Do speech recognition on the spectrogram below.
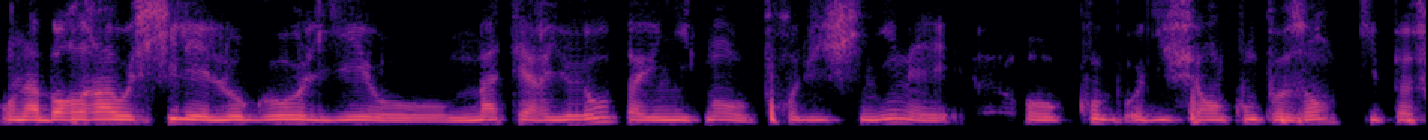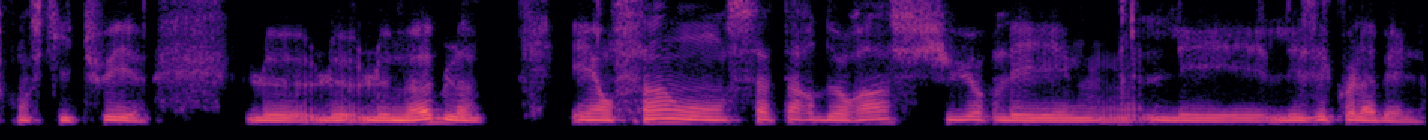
On abordera aussi les logos liés aux matériaux, pas uniquement aux produits finis, mais aux, différents composants qui peuvent constituer le, meuble. Et enfin, on s'attardera sur les, écolabels.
